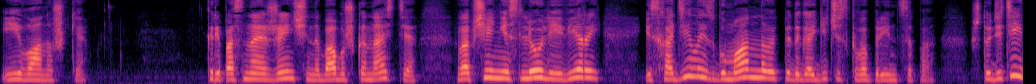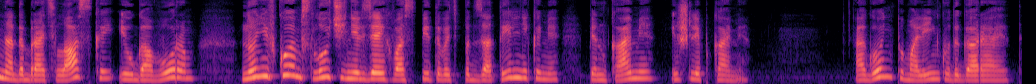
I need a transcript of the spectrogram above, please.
и Иванушке. Крепостная женщина, бабушка Настя, в общении с Лёлей и Верой исходила из гуманного педагогического принципа, что детей надо брать лаской и уговором, но ни в коем случае нельзя их воспитывать подзатыльниками, пинками и шлепками. Огонь помаленьку догорает,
